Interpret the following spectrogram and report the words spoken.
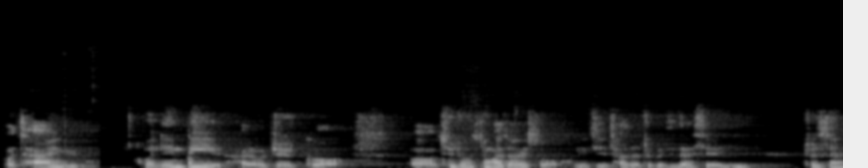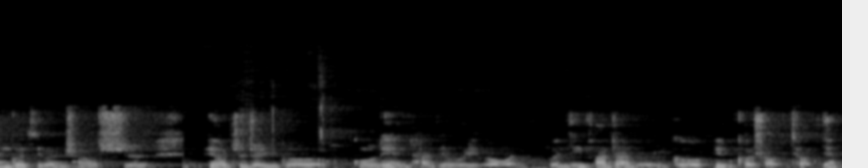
和参与。稳定币还有这个呃去中心化交易所以及它的这个记载协议。这三个基本上是标志着一个公链它进入一个稳稳定发展的一个必不可少的条件。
